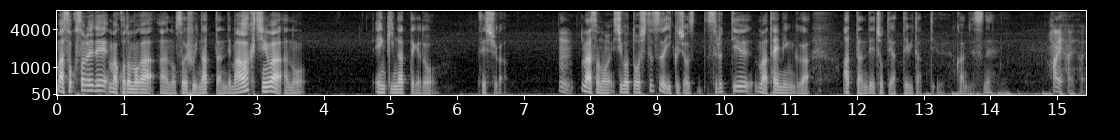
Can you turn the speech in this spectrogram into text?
まあそこそれで、まあ、子供があのそういう風になったんで、まあ、ワクチンはあの延期になったけど接種がうん。まあその仕事をしつつ育児をするっていう、まあ、タイミングがあったんでちょっとやってみたっていう感じですね。はいはいはい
